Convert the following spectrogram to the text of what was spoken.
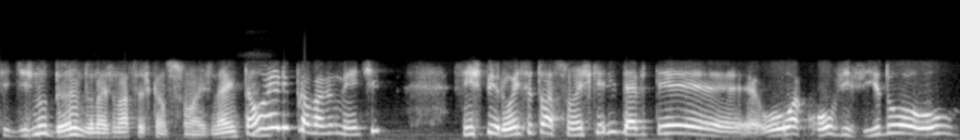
se desnudando nas nossas canções, né? Então, ele provavelmente se inspirou em situações que ele deve ter ou, ou vivido ou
